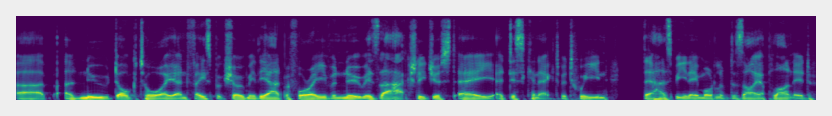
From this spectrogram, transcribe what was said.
Uh, a new dog toy and Facebook showed me the ad before I even knew. Is that actually just a, a disconnect between there has been a model of desire planted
